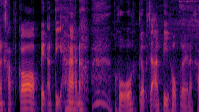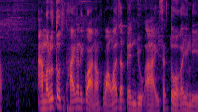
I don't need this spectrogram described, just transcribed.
นะครับ ก็เป็นอันติห้าเนาะโอ้โห เกือบจะอันติหกเลยนะครับอะมาลุ้นตัวสุดท้ายกันดีกว่าเนาะหวังว่าจะเป็น UR อีกสักตัวก็ยังดี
